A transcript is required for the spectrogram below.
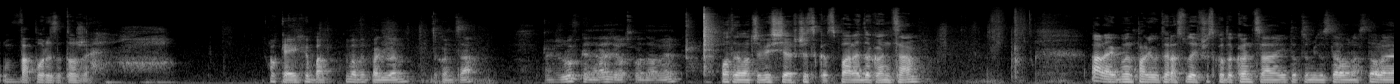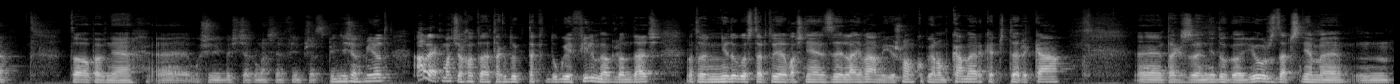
w waporyzatorze. Ok, chyba, chyba wypaliłem do końca. Także lówkę na razie odkładamy. Potem oczywiście wszystko spalę do końca. Ale jakbym palił teraz tutaj wszystko do końca i to co mi zostało na stole, to pewnie e, musielibyście oglądać ten film przez 50 minut, ale jak macie ochotę tak, tak długie filmy oglądać, no to niedługo startuję właśnie z live'ami. Już mam kupioną kamerkę 4K, e, także niedługo już zaczniemy mm,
